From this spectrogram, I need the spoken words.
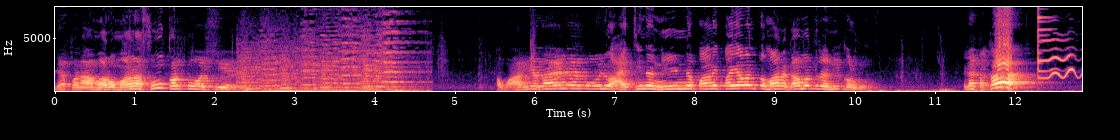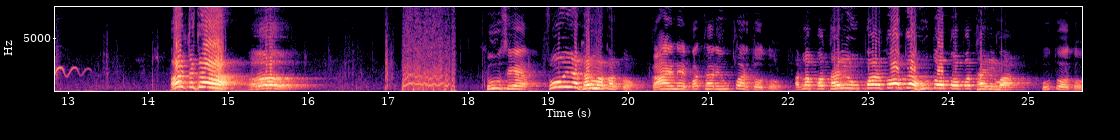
લે પણ આ મારો માણસ શું કરતો હશે? આ વાડીએ જાય ને તો ઓલું હાથીને નીણ ને પાણી પાઈ આવે ને તો મારે ગામત્રે નીકળવું. એટલે ટકા! હા ટકા! શું છે? શું એ ઘરમાં કરતો? કાંઈ નહીં પથારી ઉપાડતો તો. એટલે પથારી ઉપાડતો કે હૂતો તો પથારીમાં? સૂતો તો.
